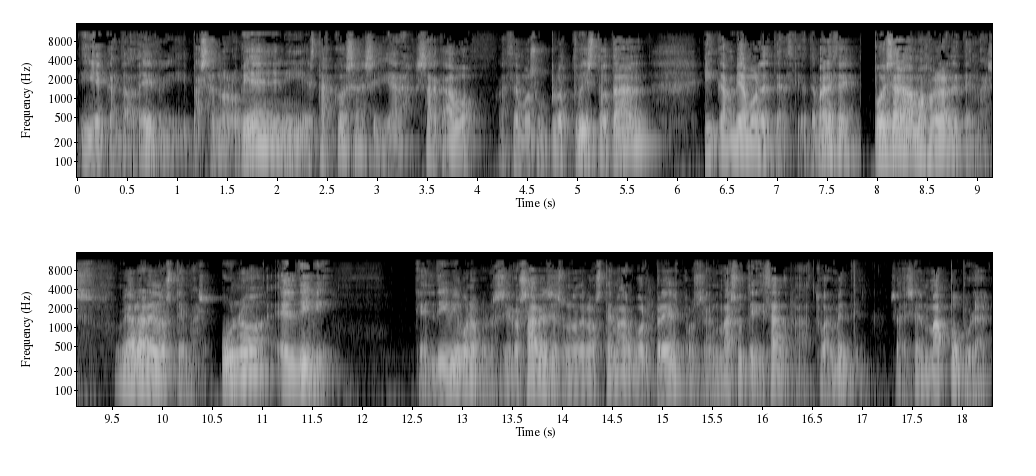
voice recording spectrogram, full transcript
Y encantado de ir, y pasándolo bien y estas cosas, y ahora, se acabó hacemos un plot twist total y cambiamos de tercio. ¿Te parece? Pues ahora vamos a hablar de temas. Voy a hablar de dos temas. Uno, el Divi. Que el Divi, bueno, pues no sé si lo sabes, es uno de los temas WordPress pues el más utilizado actualmente. O sea, es el más popular.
